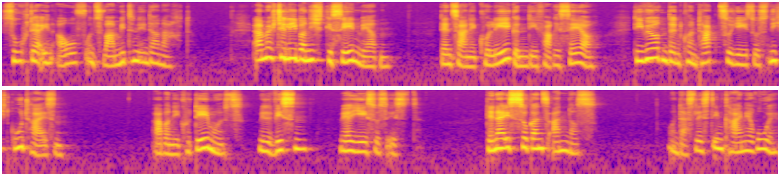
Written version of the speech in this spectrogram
sucht er ihn auf, und zwar mitten in der Nacht. Er möchte lieber nicht gesehen werden, denn seine Kollegen, die Pharisäer, die würden den Kontakt zu Jesus nicht gutheißen. Aber Nikodemus will wissen, wer Jesus ist. Denn er ist so ganz anders. Und das lässt ihm keine Ruhe.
